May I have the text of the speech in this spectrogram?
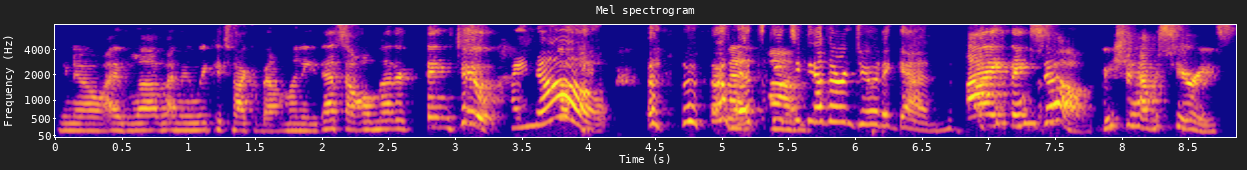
You know, I love, I mean, we could talk about money. That's a whole nother thing too. I know. but, Let's get um, together and do it again. I think so. We should have a series.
